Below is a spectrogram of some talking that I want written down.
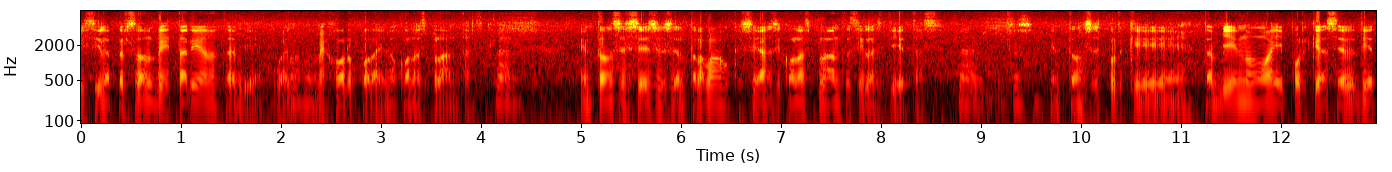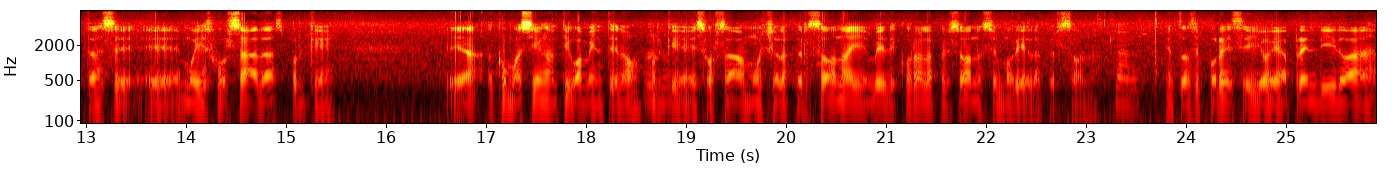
Y si la persona es vegetariana también, bueno, mejor por ahí, ¿no? Con las plantas. Claro, Entonces ese es el trabajo que se hace con las plantas y las dietas. claro. Entonces, Entonces, porque también no hay por qué hacer dietas eh, eh, muy esforzadas, porque eh, como hacían antiguamente, ¿no? Porque esforzaban mucho a la persona y en vez de curar a la persona, se moría la persona. claro. Entonces, por eso yo he aprendido a,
